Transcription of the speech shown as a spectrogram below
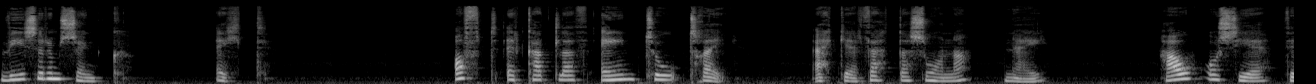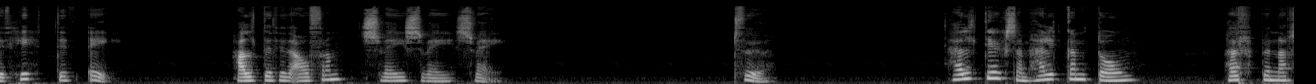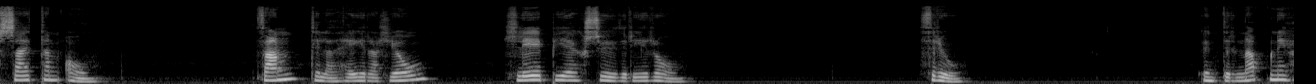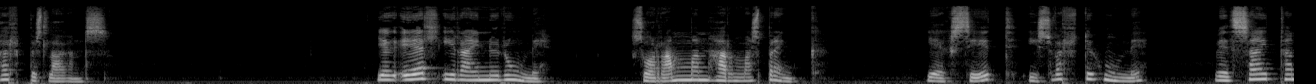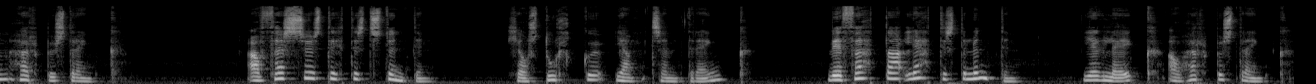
Vísur um söng 1. Oft er kallað 1, 2, 3. Ekki er þetta svona, nei. Há og sé þið hittið ei. Haldið þið áfram, svei, svei, svei. 2. Held ég sem helgan dóm, hörpunar sætan óm. Þann til að heyra hljóm, hlip ég suður í róm. 3. Undir nafni hörpuslagans. Ég el í rænu rúmi, svo ramman harma spreng. Ég sitt í svörtu húmi við sætan hörpustreng. Af þessu stittist stundin hjá stúlku jamt sem dreng. Við þetta lettist lundin, ég leik á hörpu streng.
